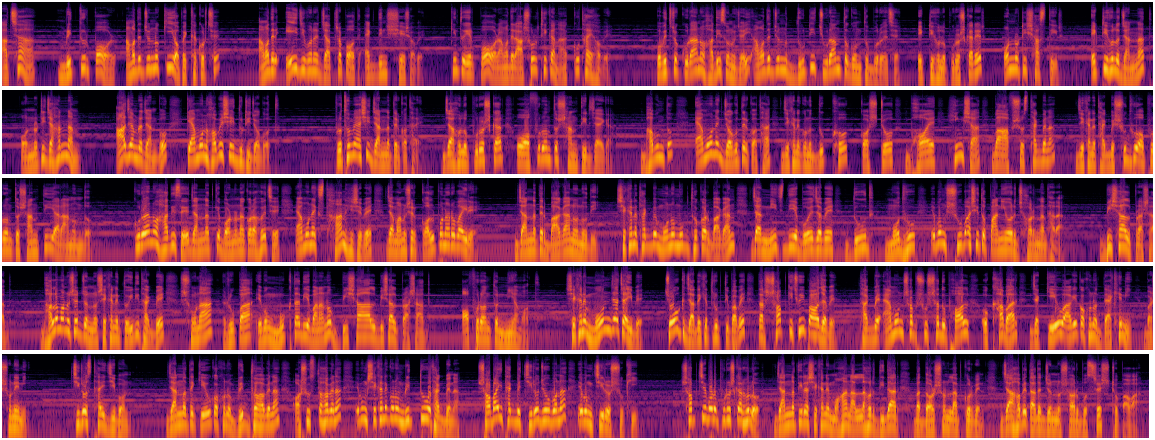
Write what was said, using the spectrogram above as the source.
আচ্ছা মৃত্যুর পর আমাদের জন্য কি অপেক্ষা করছে? আমাদের এই জীবনের যাত্রাপথ একদিন শেষ হবে, কিন্তু এরপর আমাদের আসল ঠিকানা কোথায় হবে? পবিত্র কুরআন ও হাদিস অনুযায়ী আমাদের জন্য দুটি চূড়ান্ত গন্তব্য রয়েছে, একটি হলো পুরস্কারের, অন্যটি শাস্তির। একটি হলো জান্নাত, অন্যটি জাহান্নাম। আজ আমরা জানব কেমন হবে সেই দুটি জগৎ। প্রথমে আসি জান্নাতের কথায়, যা হলো পুরস্কার ও অফুরন্ত শান্তির জায়গা। ভাবুন তো, এমন এক জগতের কথা যেখানে কোনো দুঃখ, কষ্ট, ভয়, হিংসা বা আফসোস থাকবে না, যেখানে থাকবে শুধু অফুরন্ত শান্তি আর আনন্দ। কুরআন ও হাদিসে জান্নাতকে বর্ণনা করা হয়েছে এমন এক স্থান হিসেবে যা মানুষের কল্পনারও বাইরে। জান্নাতের বাগান ও নদী, সেখানে থাকবে মনোমুগ্ধকর বাগান যার নিচ দিয়ে বয়ে যাবে দুধ, মধু এবং সুবাসিত পানীয়র ঝর্ণাধারা। বিশাল প্রাসাদ ভালো মানুষের জন্য সেখানে তৈরি থাকবে সোনা, রূপা এবং মুক্তা দিয়ে বানানো বিশাল বিশাল প্রাসাদ, অফুরন্ত নিয়ামত। সেখানে মন যা চাইবে, চোখ যা দেখে তৃপ্তি পাবে, তার সব কিছুই পাওয়া যাবে। থাকবে এমন সব সুস্বাদু ফল ও খাবার যা কেউ আগে কখনো দেখেনি বা শোনেনি। চিরস্থায়ী জীবন। জান্নাতে কেউ কখনো বৃদ্ধ হবে না, অসুস্থ হবে না এবং সেখানে কোনো মৃত্যুও থাকবে না। সবাই থাকবে চিরযৌবনা এবং চিরসুখী। সবচেয়ে বড় পুরস্কার হলো, জান্নাতিরা সেখানে মহান আল্লাহর দিদার বা দর্শন লাভ করবেন, যা হবে তাদের জন্য সর্বশ্রেষ্ঠ পাওয়া।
